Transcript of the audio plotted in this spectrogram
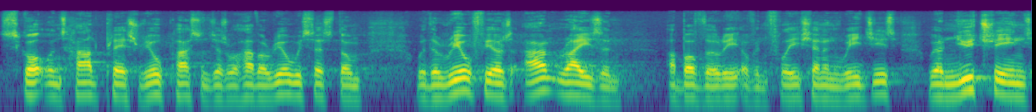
Scotland's hard-pressed rail passengers will have a railway system where the rail fares aren't rising above the rate of inflation and wages, where new trains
